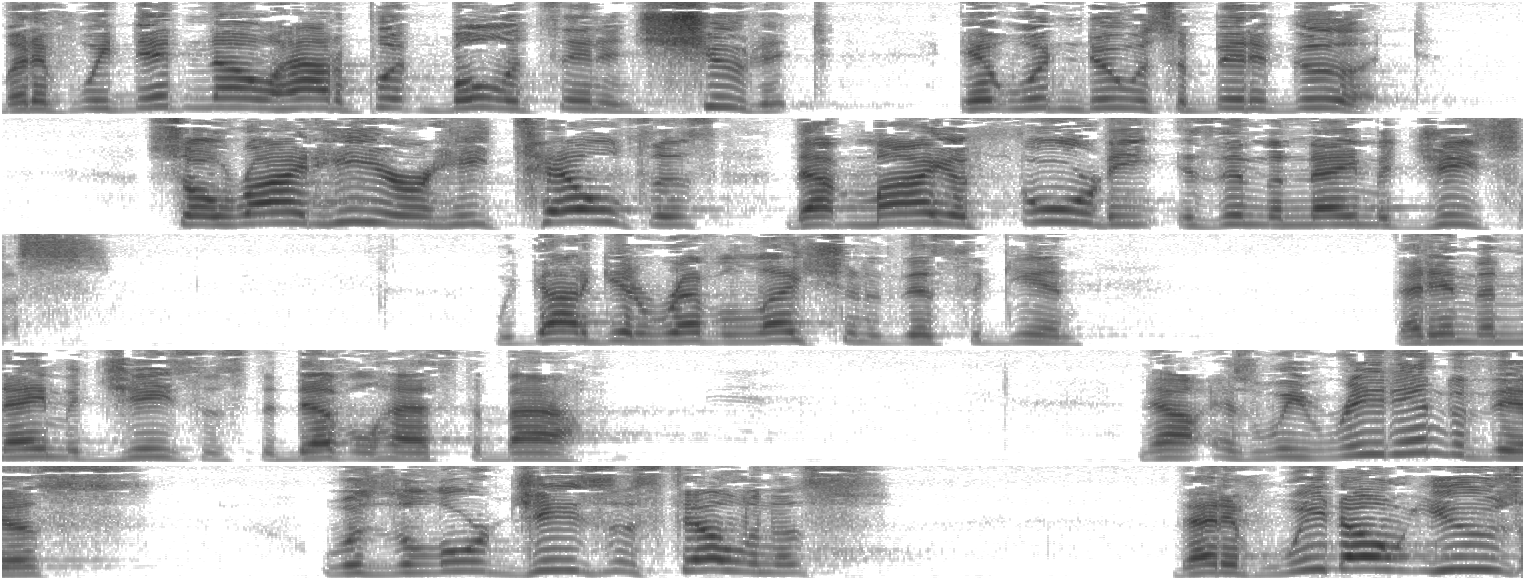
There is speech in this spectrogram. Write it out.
but if we didn't know how to put bullets in and shoot it, it wouldn't do us a bit of good. So right here, he tells us that my authority is in the name of Jesus. We got to get a revelation of this again. That in the name of Jesus, the devil has to bow. Now, as we read into this, was the Lord Jesus telling us that if we don't use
